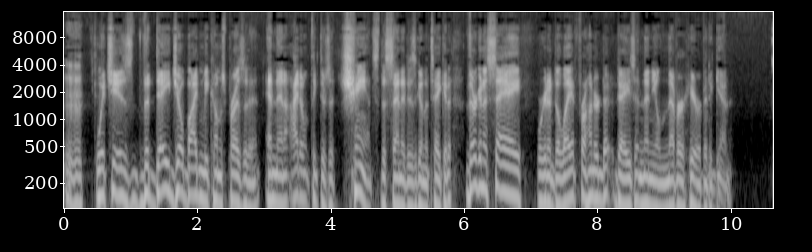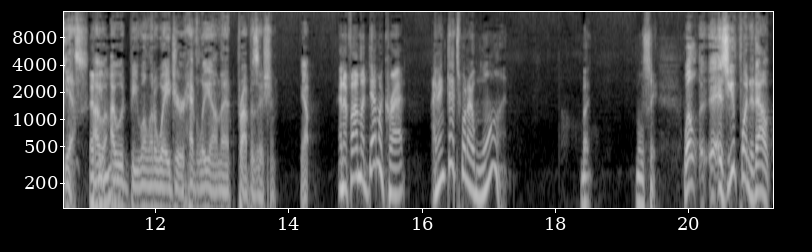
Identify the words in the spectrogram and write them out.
mm-hmm. which is the day Joe Biden becomes president. And then I don't think there's a chance the Senate is going to take it. They're going to say, we're going to delay it for 100 days, and then you'll never hear of it again. Yes, I, I would be willing to wager heavily on that proposition. Yep. And if I'm a Democrat, I think that's what I want. But we'll see. Well, as you pointed out,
